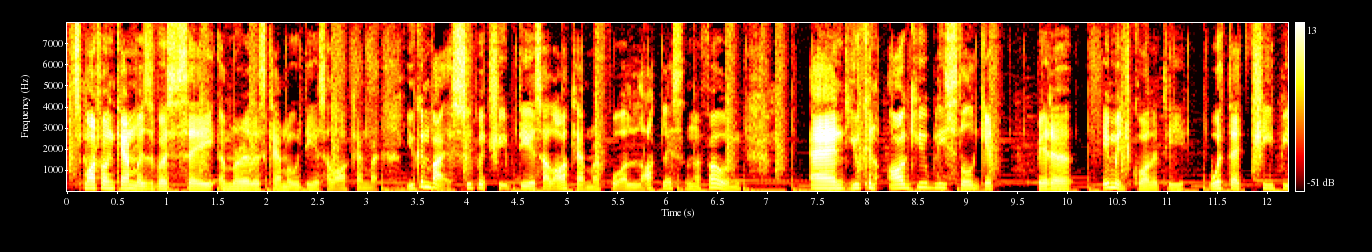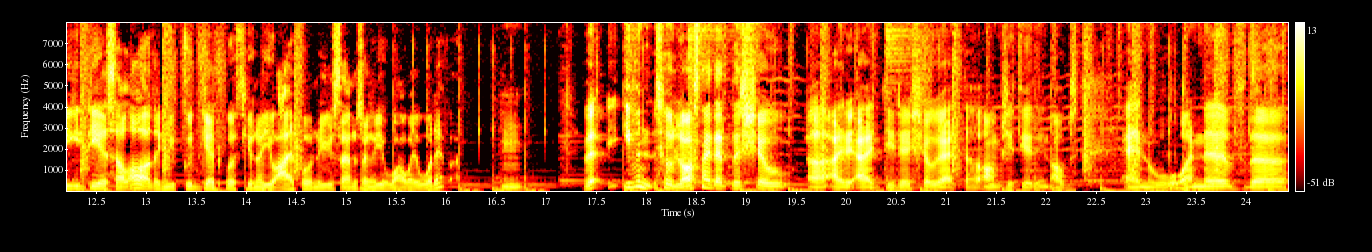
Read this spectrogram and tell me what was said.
smartphone cameras versus say a mirrorless camera or DSLR camera. You can buy a super cheap DSLR camera for a lot less than a phone, and you can arguably still get better image quality with that cheapy DSLR than you could get with you know your iPhone or your Samsung or your Huawei, whatever. Mm. The, even so, last night at the show, uh, I I did a show at the Armchair Theatre in Obs, and one of the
